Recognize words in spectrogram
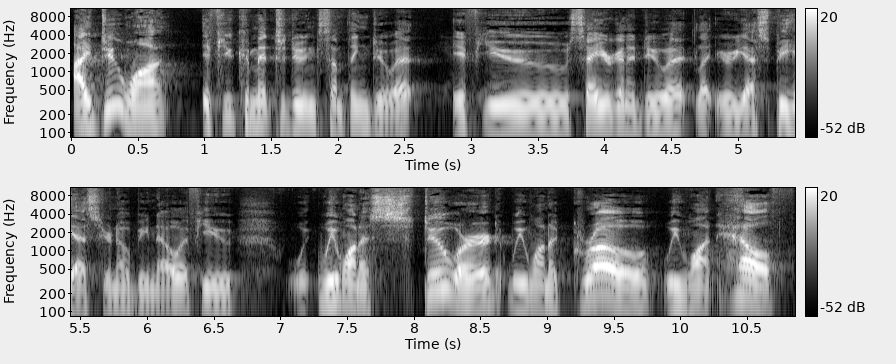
I do want, if you commit to doing something, do it. If you say you're going to do it, let your yes be yes, your no be no. If you, we, we want to steward, we want to grow, we want health,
